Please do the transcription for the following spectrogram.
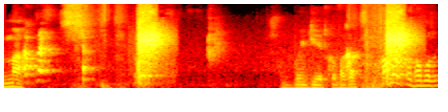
না। আপনার সা- বই দিয়ে কথা কাজ আবার কথা বলে।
